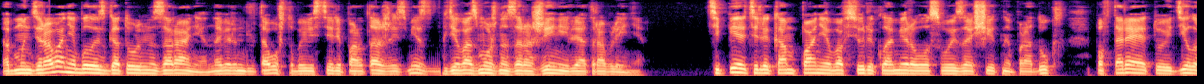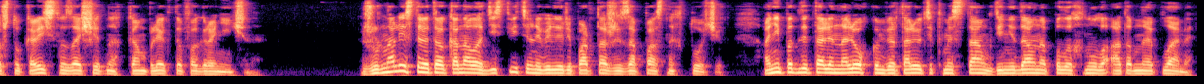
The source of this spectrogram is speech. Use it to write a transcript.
Обмундирование было изготовлено заранее, наверное, для того, чтобы вести репортажи из мест, где возможно заражение или отравление. Теперь телекомпания вовсю рекламировала свой защитный продукт, повторяя то и дело, что количество защитных комплектов ограничено. Журналисты этого канала действительно вели репортажи из опасных точек. Они подлетали на легком вертолете к местам, где недавно полыхнуло атомное пламя,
